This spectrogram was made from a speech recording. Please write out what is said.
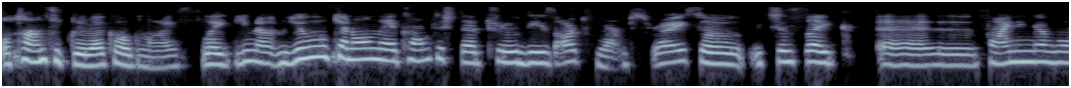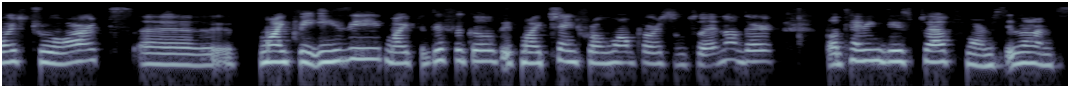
authentically recognized. Like you know you can only accomplish that through these art forms right? So it's just like uh, finding a voice through art uh, might be easy might be difficult. It might change from one person to another but having these platforms events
